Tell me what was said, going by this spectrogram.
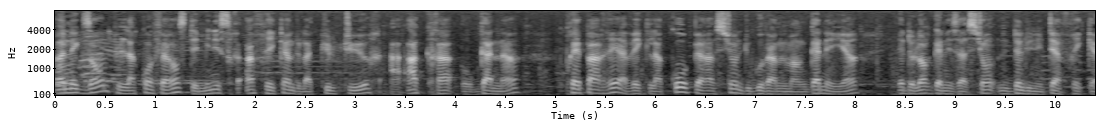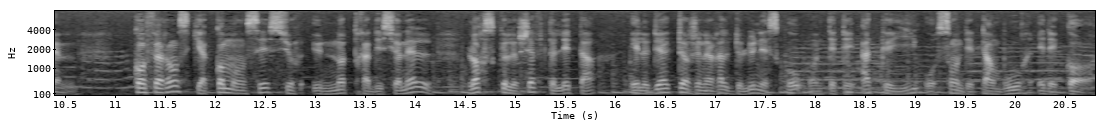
Un exemple, la conférence des ministres africains de la culture à Accra, au Ghana, préparée avec la coopération du gouvernement ghanéen et de l'Organisation de l'Unité africaine. Conférence qui a commencé sur une note traditionnelle lorsque le chef de l'État et le directeur général de l'UNESCO ont été accueillis au son des tambours et des corps.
